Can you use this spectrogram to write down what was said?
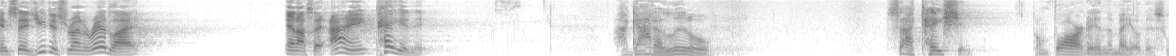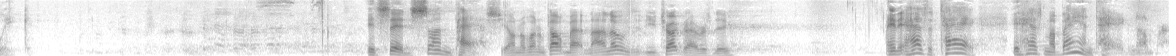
and says, You just run a red light, and I say, I ain't paying it. I got a little citation from Florida in the mail this week. It said SunPass. Y'all know what I'm talking about, and I know you truck drivers do. And it has a tag, it has my band tag number.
